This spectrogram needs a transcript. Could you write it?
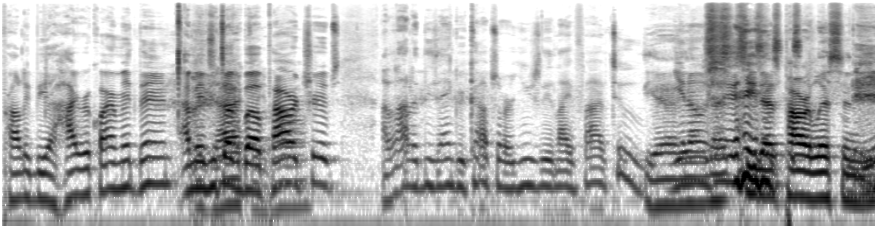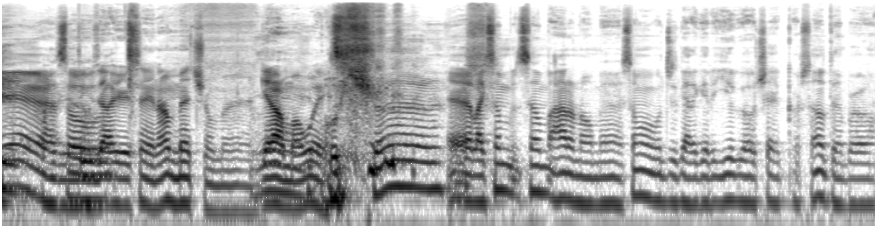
probably be a high requirement then. I mean, if you talk about power bro. trips, a lot of these angry cops are usually like five two. Yeah, you know. What That- see, that's powerless and Yeah, so- Dudes out here saying I'm Metro man. Get out of my way. Oh. Yeah, like some some I don't know, man. Someone would just gotta get a ego check or something, bro.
